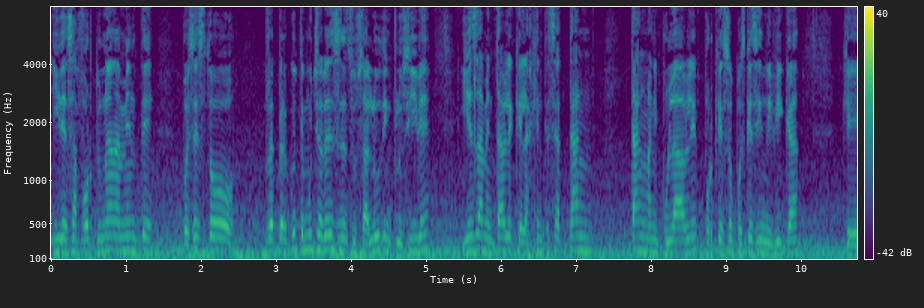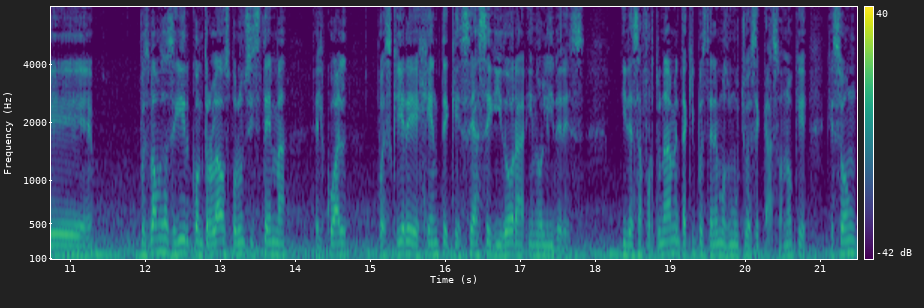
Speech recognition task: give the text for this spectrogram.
y desafortunadamente, pues esto repercute muchas veces en su salud inclusive, y es lamentable que la gente sea tan, tan manipulable, porque eso pues qué significa que pues vamos a seguir controlados por un sistema el cual pues quiere gente que sea seguidora y no líderes. Y desafortunadamente aquí pues tenemos mucho ese caso, ¿no? Que, que son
